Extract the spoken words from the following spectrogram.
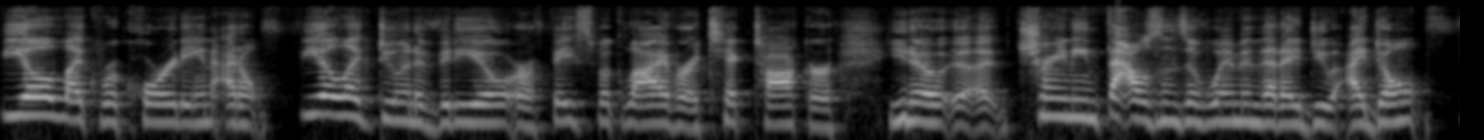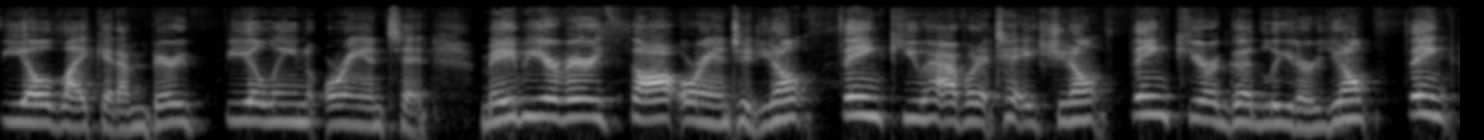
feel like recording. I don't feel like doing a video or a Facebook live or a TikTok or, you know, uh, training thousands of women that I do. I don't feel like it. I'm very feeling oriented. Maybe you're very thought oriented. You don't think you have what it takes. You don't think you're a good leader. You don't think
